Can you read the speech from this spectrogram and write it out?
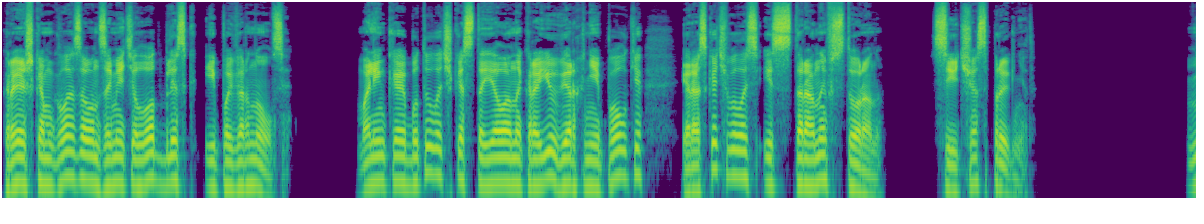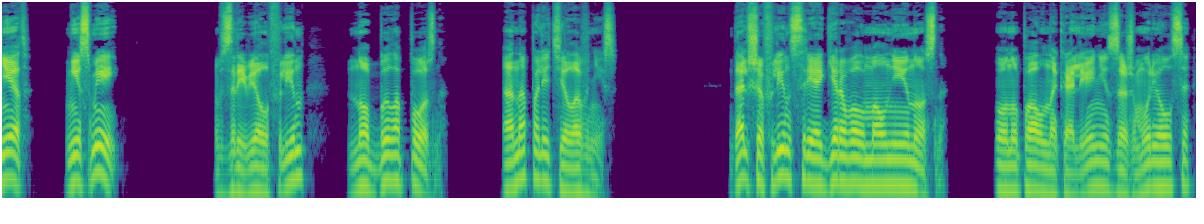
Краешком глаза он заметил отблеск и повернулся. Маленькая бутылочка стояла на краю верхней полки и раскачивалась из стороны в сторону. Сейчас прыгнет. «Нет, не смей!» Взревел Флинн, но было поздно. Она полетела вниз. Дальше Флинн среагировал молниеносно. Он упал на колени, зажмурился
